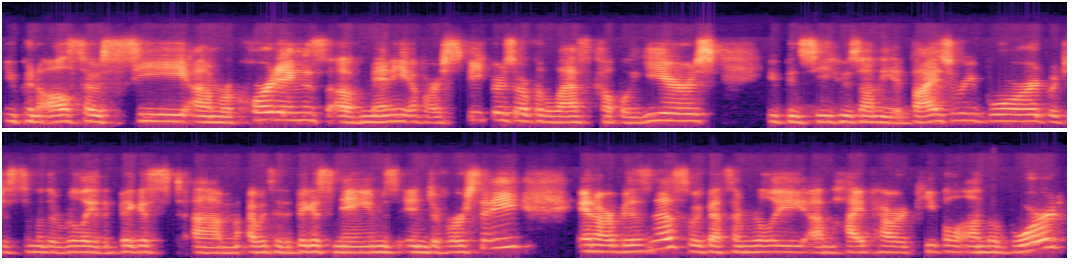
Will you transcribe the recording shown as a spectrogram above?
You can also see um, recordings of many of our speakers over the last couple years. You can see who's on the advisory board, which is some of the really the biggest, um, I would say, the biggest names in diversity in our business. We've got some really um, high-powered people on the board.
